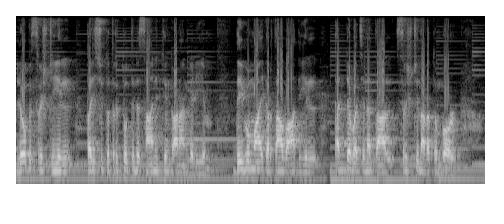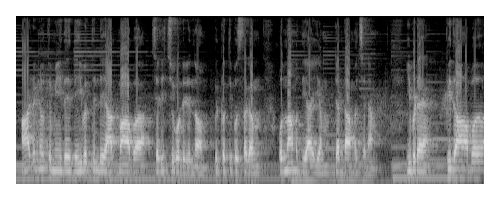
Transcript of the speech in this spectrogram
ലോകസൃഷ്ടിയിൽ പരിശുദ്ധ തൃത്വത്തിന്റെ സാന്നിധ്യം കാണാൻ കഴിയും. ദൈവമായ കർത്താവാദിയിൽ തന്റെ വചനത്താൽ സൃഷ്ടി നടത്തുമ്പോൾ ആഴങ്ങൾക്ക് മീതെ ദൈവത്തിന്റെ ആത്മാവ് ചലിച്ചുകൊണ്ടിരുന്നു. ഉൽപ്പത്തി പുസ്തകം ഒന്നാം അധ്യായം രണ്ടാം വചനം. ഇവിടെ പിതാവ്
